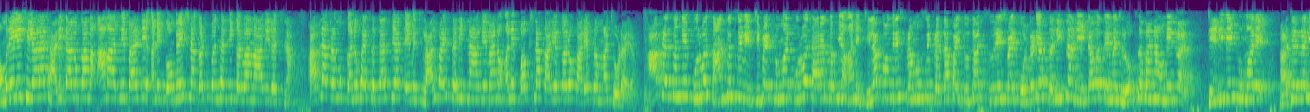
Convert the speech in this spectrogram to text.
અમરેલી જિલ્લાના ધારી તાલુકામાં આમ આદમી પાર્ટી અને કોંગ્રેસના ગઠબંધનની કરવામાં આવી રચના. આપના પ્રમુખ કનુભાઈ સતાસિયા તેમજ લાલભાઈ સહિતના આગેવાનો અને પક્ષના કાર્યકરો કાર્યક્રમમાં જોડાયા. આ પ્રસંગે પૂર્વ સાંસદ શ્રી વિરજીભાઈ ઠુમર, પૂર્વ ધારાસભ્ય અને જિલ્લા કોંગ્રેસ પ્રમુખ શ્રી પ્રતાપભાઈ દુધાત સુરેશભાઈ કોટડિયા સહિતના નેતાઓ તેમજ લોકસભાના ઉમેદવાર જેનીબેન ઠુમરે હાજર રહી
